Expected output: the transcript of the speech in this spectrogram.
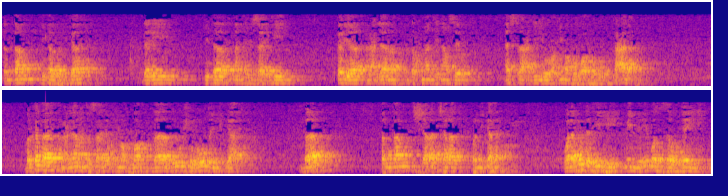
tentang kitab nikah dari kitab Manhaj Salikin karya Al-Allamah Abdurrahman bin Nasir As-Sa'di rahimahullahu taala. Berkata Al-Allamah As-Sa'di rahimahullah babu syurut nikah. Bab tentang syarat-syarat pernikahan. Wala budda fihi min ridha az-zawjayn.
